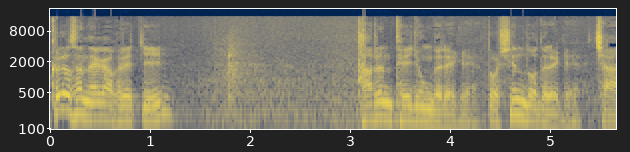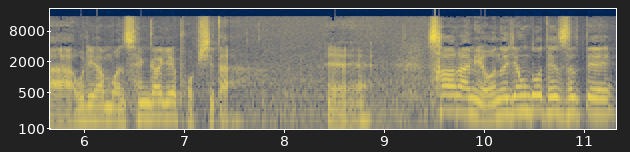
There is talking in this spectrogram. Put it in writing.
그래서 내가 그랬지. 다른 대중들에게 또 신도들에게 자 우리 한번 생각해 봅시다. 예. 사람이 어느 정도 됐을 때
